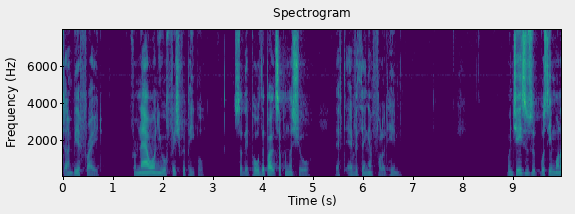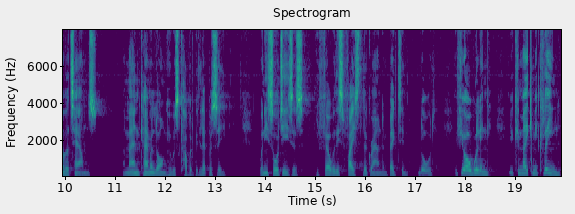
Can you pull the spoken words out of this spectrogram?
Don't be afraid. From now on you will fish for people. So they pulled their boats up on the shore, left everything, and followed him. When Jesus was in one of the towns, a man came along who was covered with leprosy. When he saw Jesus, he fell with his face to the ground and begged him, Lord, if you are willing, you can make me clean.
